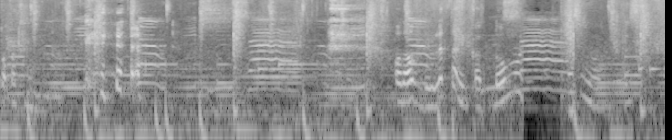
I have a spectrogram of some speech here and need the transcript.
똑같은 거 어 나도 놀랬다니까. 너무 하시면 어떡했어.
